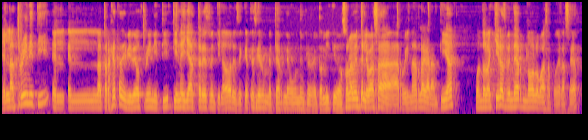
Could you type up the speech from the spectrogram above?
En la Trinity, el- el- la tarjeta de video Trinity tiene ya tres ventiladores. ¿De qué te sirve meterle un enfriamiento líquido? Solamente le vas a arruinar la garantía. Cuando la quieras vender no lo vas a poder hacer.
